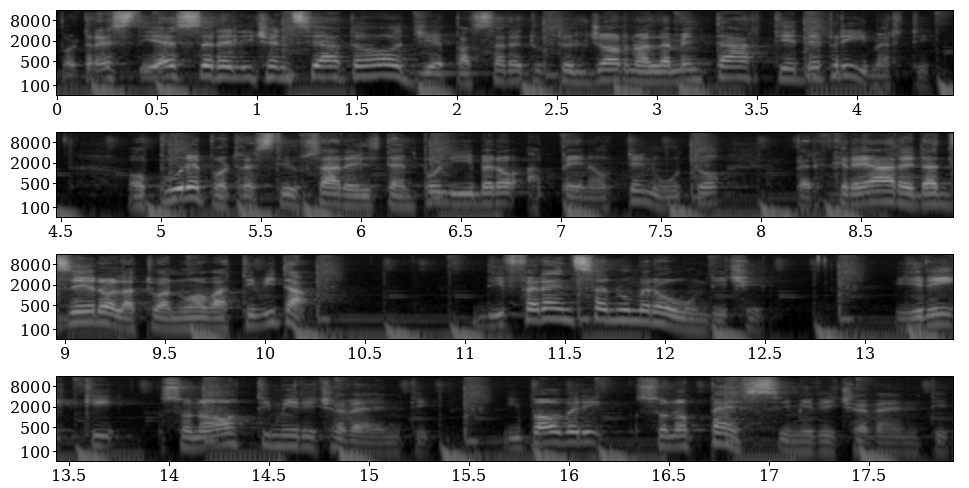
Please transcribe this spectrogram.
Potresti essere licenziato oggi e passare tutto il giorno a lamentarti e deprimerti, oppure potresti usare il tempo libero appena ottenuto per creare da zero la tua nuova attività. Differenza numero 11. I ricchi sono ottimi riceventi, i poveri sono pessimi riceventi.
